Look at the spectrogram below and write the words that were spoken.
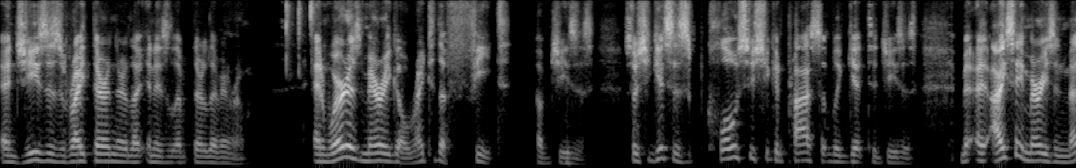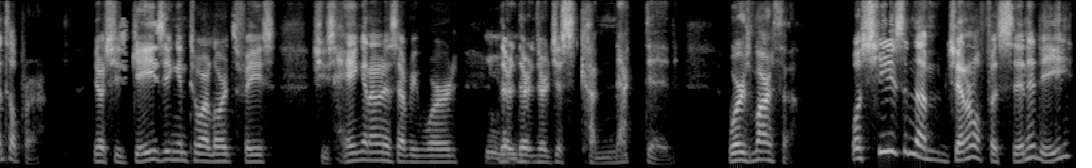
and Jesus right there in their in his their living room. And where does Mary go? Right to the feet of Jesus. So she gets as close as she can possibly get to Jesus. I say Mary's in mental prayer. You know, she's gazing into our Lord's face. She's hanging on his every word. Mm-hmm. They're, they're, they're just connected. Where's Martha? Well, she's in the general vicinity.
